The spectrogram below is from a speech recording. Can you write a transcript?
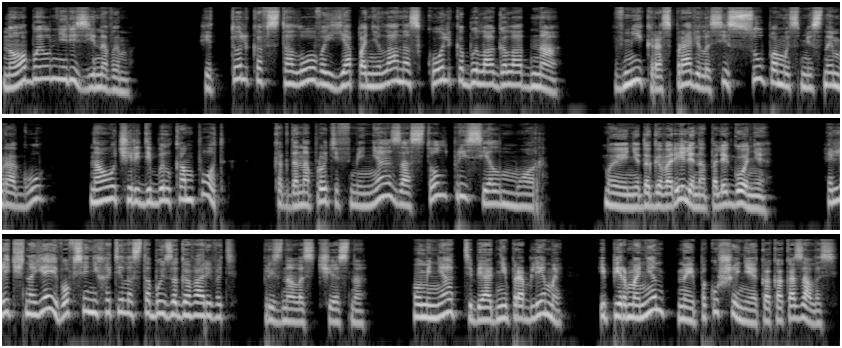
но был не резиновым. И только в столовой я поняла, насколько была голодна. Вмиг расправилась и с супом, и с мясным рагу. На очереди был компот, когда напротив меня за стол присел Мор. «Мы не договорили на полигоне». «Лично я и вовсе не хотела с тобой заговаривать», призналась честно. «У меня от тебя одни проблемы и перманентные покушения, как оказалось».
